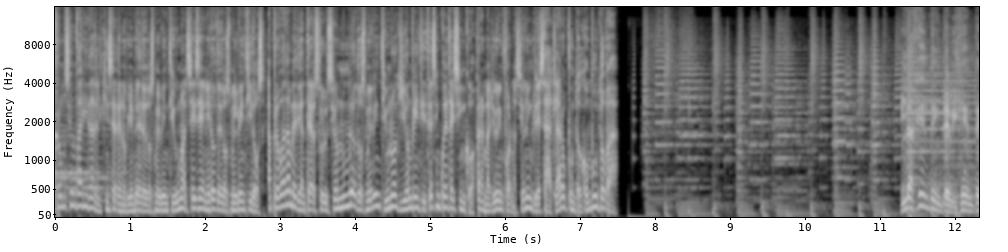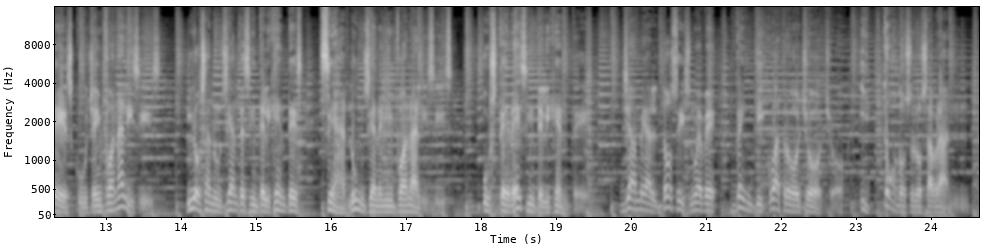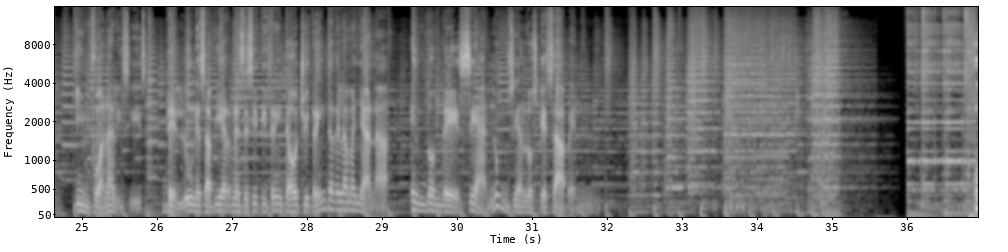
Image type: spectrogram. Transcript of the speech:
Promoción válida del 15 de noviembre de 2021 al 6 de enero de 2022. Aprobada mediante resolución número 2021-2355. Para mayor información ingresa a claro.com.pa. La gente inteligente escucha InfoAnálisis. Los anunciantes inteligentes se anuncian en InfoAnálisis. Usted es inteligente. Llame al 269-2488 y todos lo sabrán. Infoanálisis, de lunes a viernes de 7 y 30, 8 y 30 de la mañana, en donde se anuncian los que saben.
